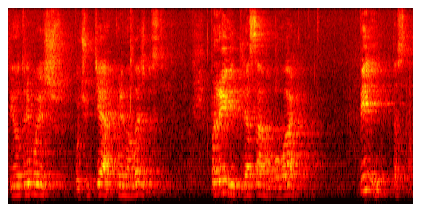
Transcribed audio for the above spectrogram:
ти отримуєш почуття приналежності, привід для самоповаги, пільги та статус.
